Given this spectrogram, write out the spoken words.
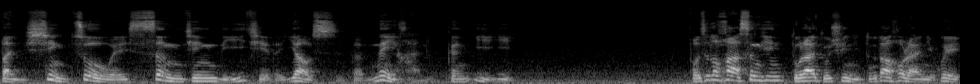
本性作为圣经理解的钥匙的内涵跟意义。否则的话，圣经读来读去，你读到后来你会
